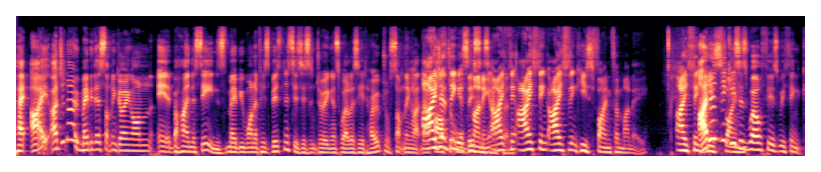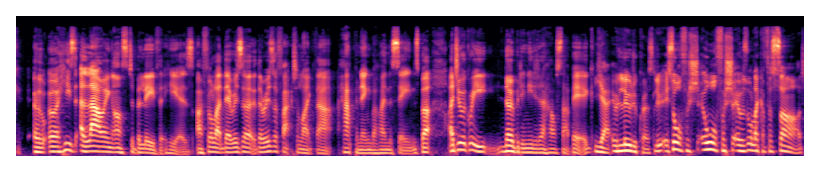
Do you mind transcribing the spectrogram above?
I, I don't know. Maybe there's something going on eh, behind the scenes. Maybe one of his businesses isn't doing as well as he'd hoped, or something like that. I don't think it's money. I think I think I think he's fine for money. I think I don't he's think he's as wealthy as we think. Or, or he's allowing us to believe that he is. I feel like there is a there is a factor like that happening behind the scenes. But I do agree, nobody needed a house that big. Yeah, it was ludicrous. It's all for sh- all for sh- it was all like a facade.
